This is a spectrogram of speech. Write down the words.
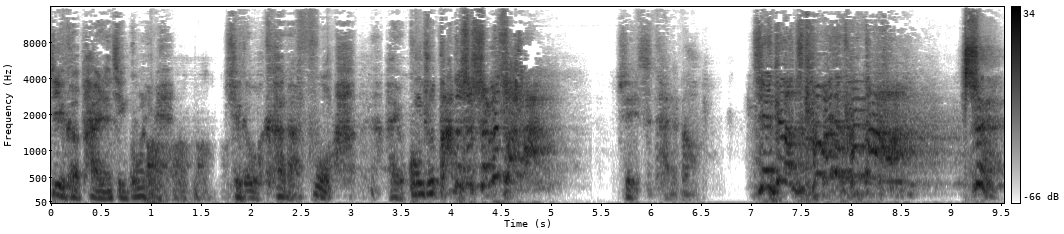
立刻派人进宫里面，去给我看看驸马还有公主打的是什么算盘。这次开了口，竟然给老子开玩笑开大了！是。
